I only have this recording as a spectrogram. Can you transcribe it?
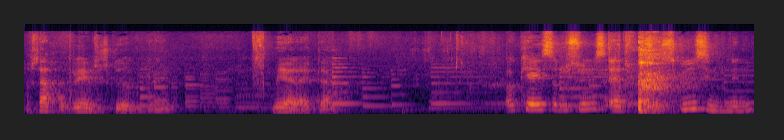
Hvis der er problem, så skyder man hinanden. Mere er der ikke der. Okay, så du synes, at hun skal skyde sin veninde?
